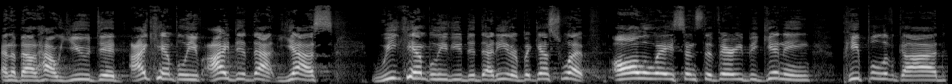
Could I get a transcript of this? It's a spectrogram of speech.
and about how you did. I can't believe I did that. Yes, we can't believe you did that either. But guess what? All the way since the very beginning, people of God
